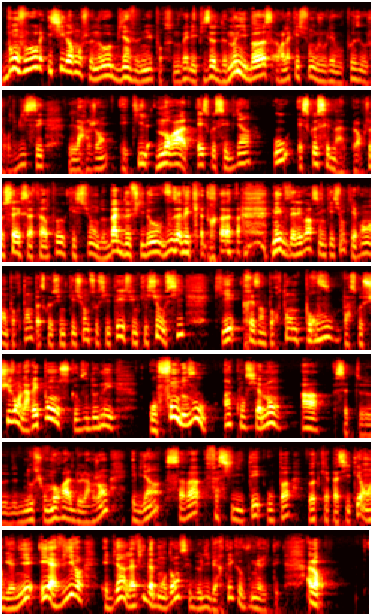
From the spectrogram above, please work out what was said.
Bonjour, ici Laurent Chenot, bienvenue pour ce nouvel épisode de Money Boss. Alors la question que je voulais vous poser aujourd'hui, c'est l'argent est-il moral? Est-ce que c'est bien ou est-ce que c'est mal? Alors je sais que ça fait un peu question de bac de philo, vous avez 4 heures, mais vous allez voir, c'est une question qui est vraiment importante parce que c'est une question de société et c'est une question aussi qui est très importante pour vous. Parce que suivant la réponse que vous donnez au fond de vous, inconsciemment, à cette euh, notion morale de l'argent, eh bien, ça va faciliter ou pas votre capacité à en gagner et à vivre eh bien, la vie d'abondance et de liberté que vous méritez. Alors,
